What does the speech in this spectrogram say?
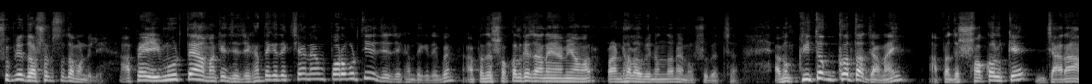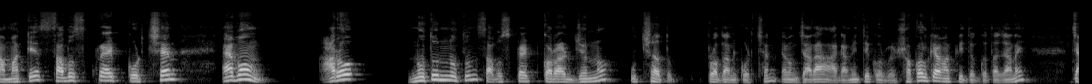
সুপ্রিয় দর্শক শ্রোতা মণ্ডলী, আপনারা এই মুহূর্তে আমাকে যে যেখান থেকে দেখছেন এবং পরবর্তীতে যে যেখান থেকে দেখবেন, আপনাদের সকলকে জানাই আমি আমার প্রাণঢাল অভিনন্দন এবং শুভেচ্ছা। এবং কৃতজ্ঞতা জানাই আপনাদের সকলকে যারা আমাকে সাবস্ক্রাইব করছেন এবং আরও নতুন নতুন সাবস্ক্রাইব করার জন্য উৎসাহ প্রদান করছেন এবং যারা আগামীতে করবেন, সকলকে আমার কৃতজ্ঞতা জানাই যে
